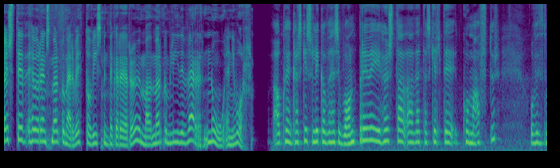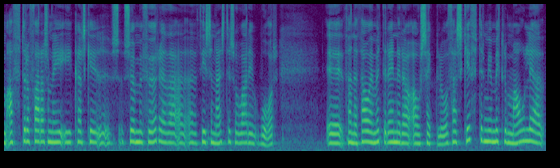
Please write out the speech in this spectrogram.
Haustið hefur eins mörgum erfitt og vísmyndingar eru um að mörgum líði verð nú en í vor. Ákveðin kannski svo líka við þessi vonbreyði í haust að, að þetta skildi koma aftur og við þurftum aftur að fara svona í, í kannski sömu för eða að, að því sem næst þess að var í vor. E, þannig að þá er mitt reynir á, á seglu og það skiptir mjög miklu máli að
